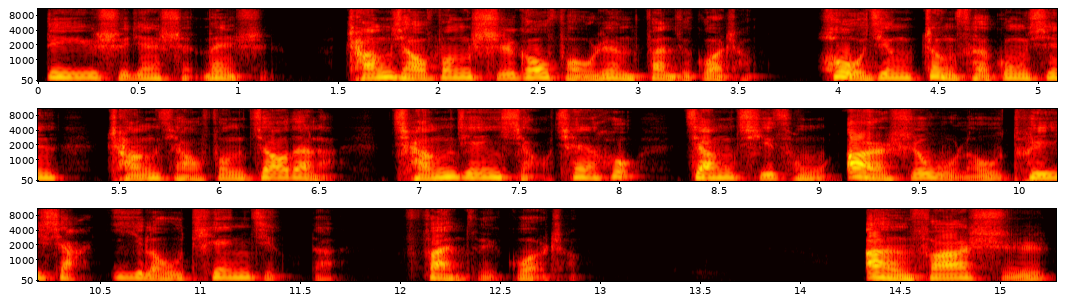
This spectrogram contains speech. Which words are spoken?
第一时间审问时，常晓峰矢口否认犯罪过程。后经政策攻心，常晓峰交代了强奸小倩后将其从二十五楼推下一楼天井的。犯罪过程。案发时，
